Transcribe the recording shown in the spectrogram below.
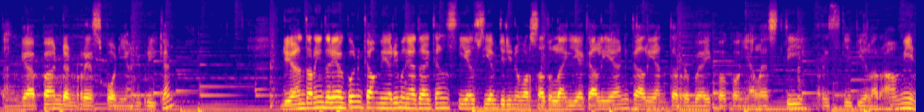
tanggapan dan respon yang diberikan. Di antaranya dari akun Kak Mary mengatakan siap-siap jadi nomor satu lagi ya kalian, kalian terbaik pokoknya. Lesti, Rizky Bilar, amin.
